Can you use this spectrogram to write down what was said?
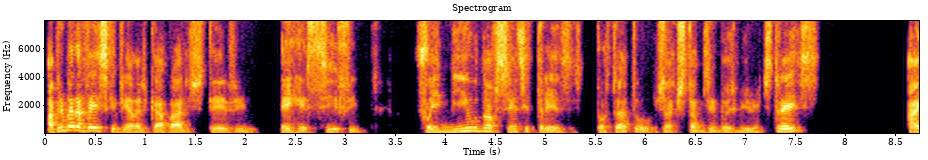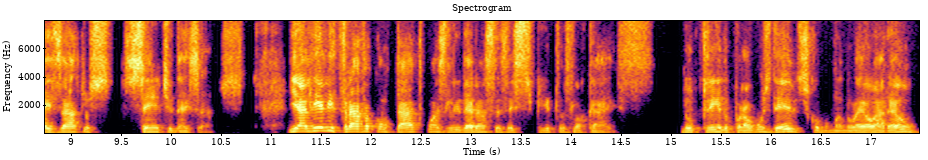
A primeira vez que Viana de Carvalho esteve em Recife foi em 1913. Portanto, já que estamos em 2023, há exatos 110 anos. E ali ele trava contato com as lideranças espíritas locais, nutrindo por alguns deles, como Manuel Arão,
